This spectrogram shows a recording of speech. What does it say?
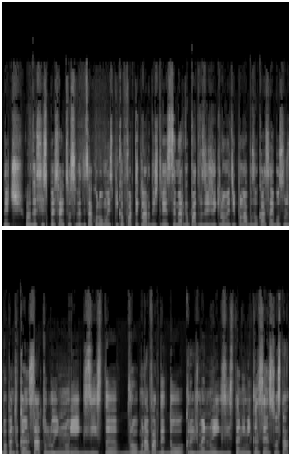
Deci îl găsiți pe site, o să vedeți acolo, mă explică foarte clar. Deci trebuie să se meargă 40 de kilometri până la Buzău ca să aibă o slujbă, pentru că în satul lui nu există, vreo, în afară de două crâșme, nu există nimic în sensul ăsta.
